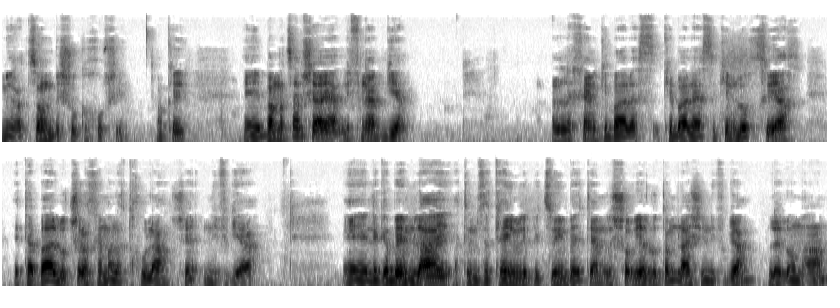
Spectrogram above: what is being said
מרצון בשוק החופשי, אוקיי? אה, במצב שהיה לפני הפגיעה. עליכם כבעל, כבעלי עסקים להוכיח את הבעלות שלכם על התכולה שנפגעה. אה, לגבי מלאי, אתם זכאים לפיצויים בהתאם לשווי עלות המלאי שנפגע, ללא מע"מ,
